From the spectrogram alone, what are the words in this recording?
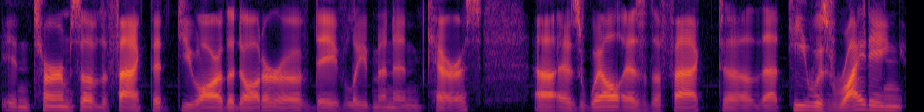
in terms of the fact that you are the daughter of Dave Liebman and Caris, uh, as well as the fact uh, that he was writing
